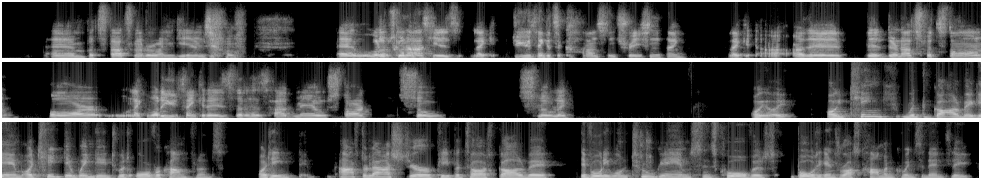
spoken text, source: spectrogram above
um, but stats never win games. uh, what I was going to ask you is, like, do you think it's a concentration thing? Like, are they they're not switched on, or like, what do you think it is that has had Mayo start so slowly? I, I, I think with the Galway game, I think they went into it overconfident. I think after last year, people thought Galway, they've only won two games since COVID, both against Roscommon, coincidentally.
